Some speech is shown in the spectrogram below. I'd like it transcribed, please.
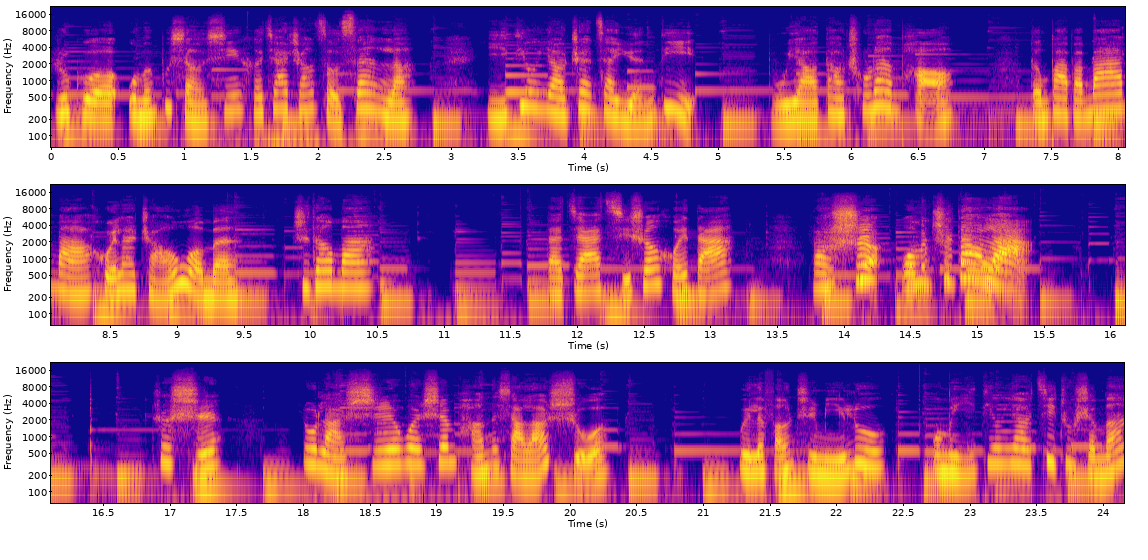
如果我们不小心和家长走散了，一定要站在原地，不要到处乱跑，等爸爸妈妈回来找我们，知道吗？大家齐声回答：“老师，我们知道啦。”这时。陆老师问身旁的小老鼠：“为了防止迷路，我们一定要记住什么？”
